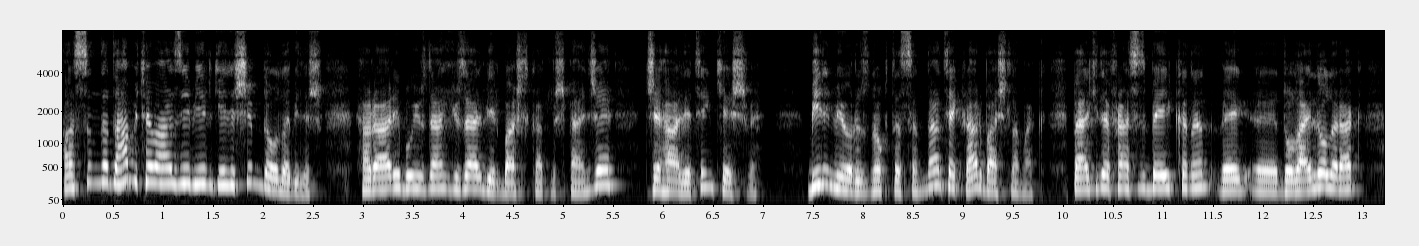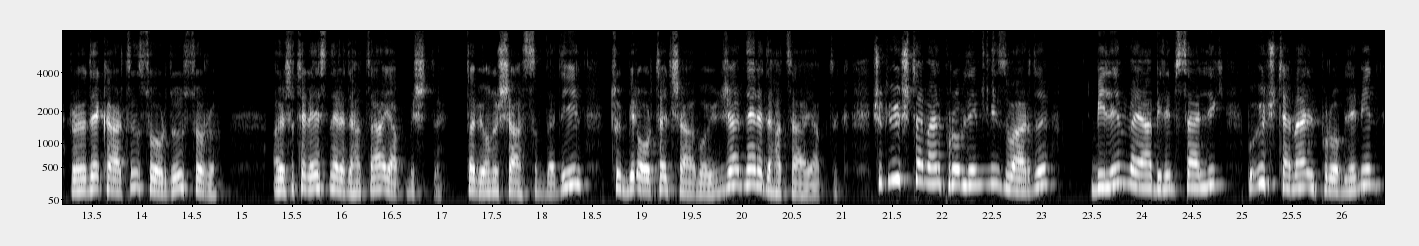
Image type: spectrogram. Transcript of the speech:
aslında daha mütevazi bir gelişim de olabilir. Harari bu yüzden güzel bir başlık atmış bence. Cehaletin keşfi bilmiyoruz noktasından tekrar başlamak. Belki de Francis Bacon'ın ve e, dolaylı olarak René Descartes'in sorduğu soru. Aristoteles nerede hata yapmıştı? Tabi onun şahsında değil, tüm bir orta çağ boyunca nerede hata yaptık? Çünkü üç temel problemimiz vardı. Bilim veya bilimsellik bu üç temel problemin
